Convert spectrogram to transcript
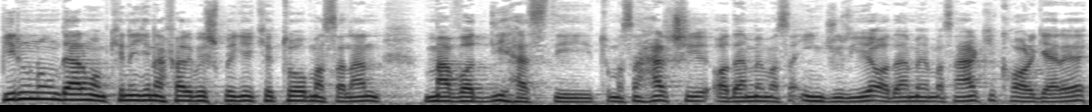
بیرون اون در ممکنه یه نفر بهش بگه که تو مثلا موادی هستی تو مثلا هر چی آدم مثلا اینجوریه آدم مثلا هر کی کارگره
